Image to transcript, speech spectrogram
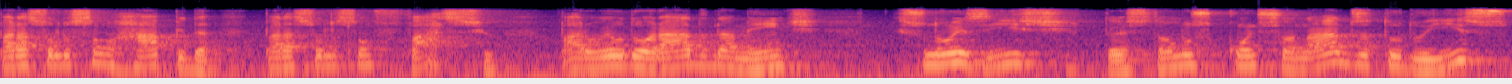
para a solução rápida, para a solução fácil, para o Eldorado da mente. Isso não existe. Então estamos condicionados a tudo isso,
